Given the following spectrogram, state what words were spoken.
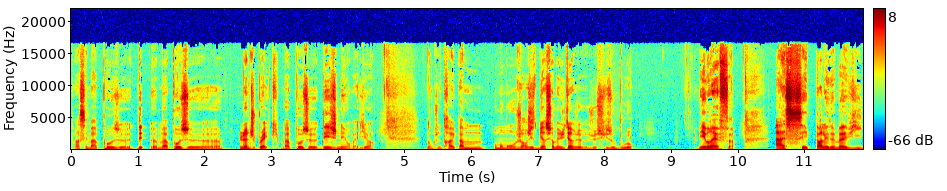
enfin, c'est ma pause, euh, ma pause lunch break, ma pause déjeuner, on va dire. Donc je ne travaille pas au moment où j'enregistre, bien sûr, mais je veux dire, je, suis au boulot. Mais bref, assez parlé de ma vie.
